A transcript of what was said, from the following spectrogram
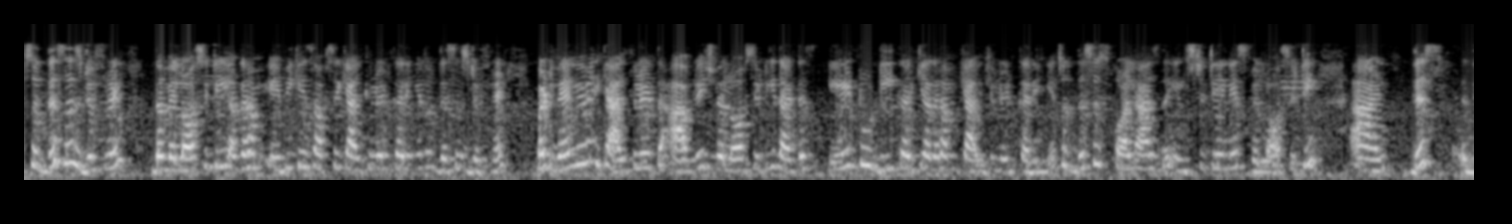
so this is different the velocity अगर हम ए बी के हिसाब से कैलकुलेट करेंगे तो this is different but when we will calculate the average velocity that is A to D करके अगर हम कैलकुलेट करेंगे तो this is called as the instantaneous velocity and this the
